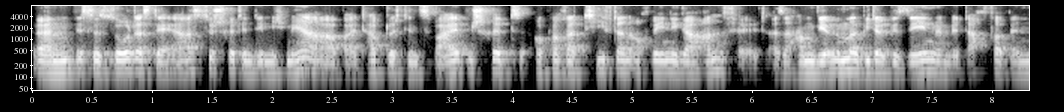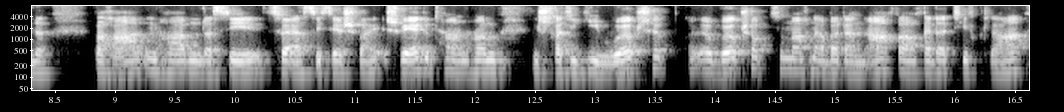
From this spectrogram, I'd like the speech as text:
ähm, ist es so, dass der erste Schritt, in dem ich mehr Arbeit habe, durch den zweiten Schritt operativ dann auch weniger anfällt. Also haben wir immer wieder gesehen, wenn wir Dachverbände beraten haben, dass sie zuerst sich sehr schwer getan haben, einen Strategie-Workshop äh, Workshop zu machen, aber danach war relativ klar,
